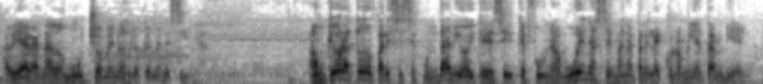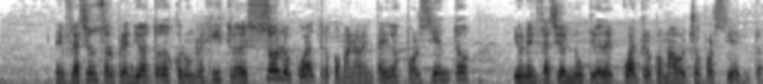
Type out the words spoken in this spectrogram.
había ganado mucho menos de lo que merecía. Aunque ahora todo parece secundario, hay que decir que fue una buena semana para la economía también. La inflación sorprendió a todos con un registro de solo 4,92% y una inflación núcleo de 4,8%.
